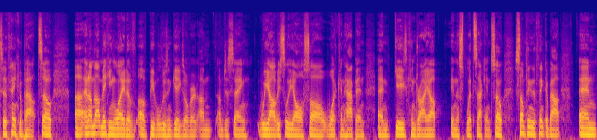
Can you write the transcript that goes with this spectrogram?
to think about. So, uh, and I'm not making light of, of people losing gigs over it. I'm I'm just saying we obviously all saw what can happen, and gigs can dry up in a split second. So something to think about. And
